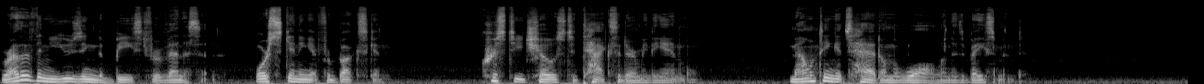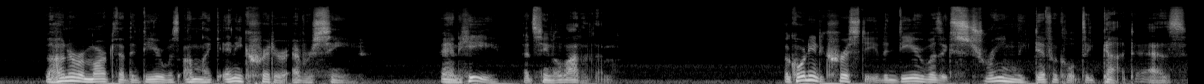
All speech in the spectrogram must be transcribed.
Rather than using the beast for venison or skinning it for buckskin, Christie chose to taxidermy the animal, mounting its head on the wall in his basement. The hunter remarked that the deer was unlike any critter ever seen, and he had seen a lot of them. According to Christie, the deer was extremely difficult to gut as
